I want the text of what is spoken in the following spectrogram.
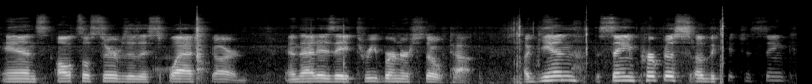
and also serves as a splash guard. And that is a three burner stovetop. Again, the same purpose of the kitchen sink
